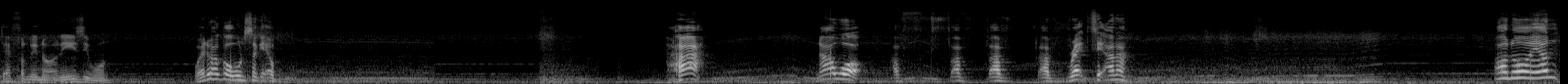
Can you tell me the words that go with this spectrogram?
Definitely not an easy one. Where do I go once I get up? Ha! Now what? I've I've I've I've wrecked it, Anna. Oh no, I ain't.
